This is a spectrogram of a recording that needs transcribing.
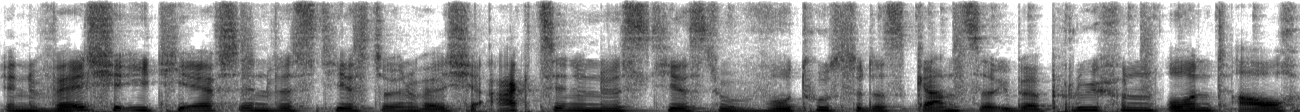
in welche ETFs investierst du, in welche Aktien investierst du, wo tust du das Ganze überprüfen und auch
